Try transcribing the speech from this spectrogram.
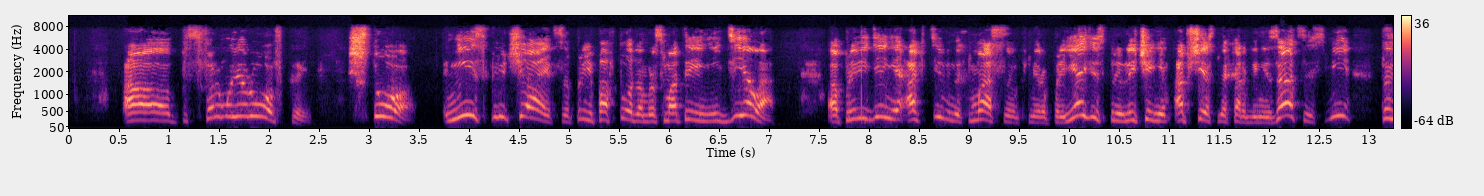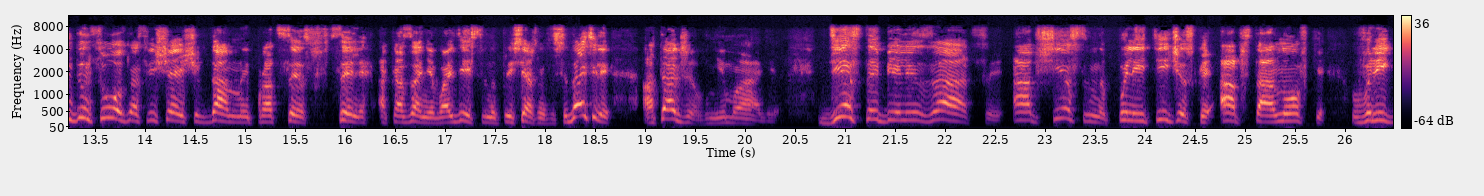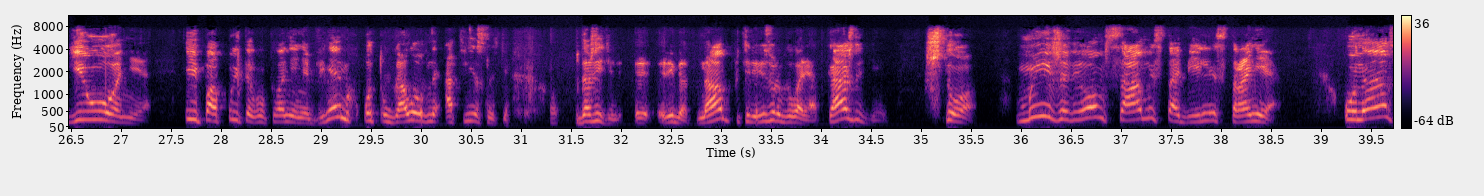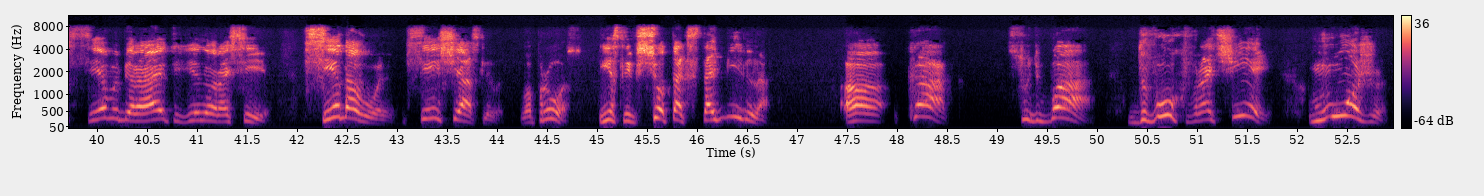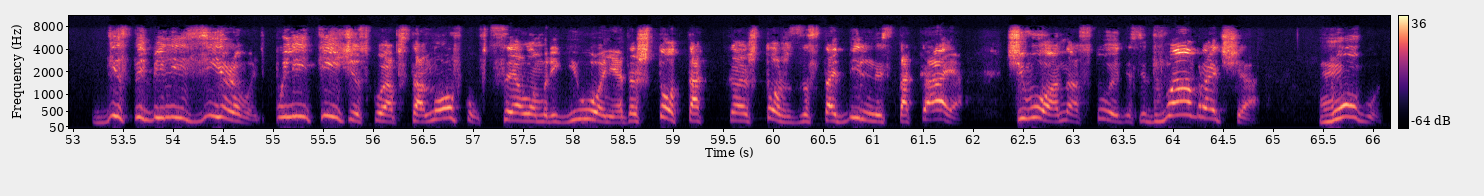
а, с формулировкой, что не исключается при повторном рассмотрении дела – а проведение активных массовых мероприятий с привлечением общественных организаций, СМИ, тенденциозно освещающих данный процесс в целях оказания воздействия на присяжных заседателей, а также, внимание, дестабилизации общественно-политической обстановки в регионе и попыток уклонения обвиняемых от уголовной ответственности. Подождите, э, ребят, нам по телевизору говорят каждый день, что мы живем в самой стабильной стране. У нас все выбирают Единую Россию. Все довольны, все счастливы. Вопрос, если все так стабильно, а как судьба двух врачей может дестабилизировать политическую обстановку в целом регионе? Это что, так, что же за стабильность такая? Чего она стоит, если два врача – могут,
